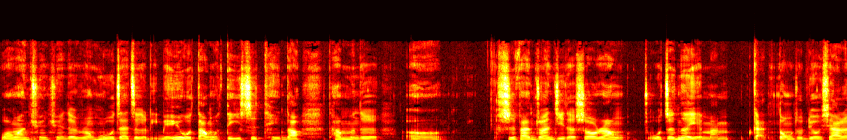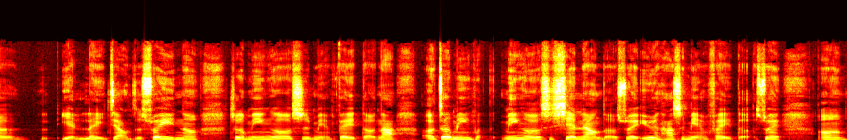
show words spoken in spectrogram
完完全全的融入在这个里面。因为我当我第一次听到他们的呃。示范专辑的时候，让我我真的也蛮感动，就流下了眼泪这样子。所以呢，这个名额是免费的。那呃，这个名名额是限量的，所以因为它是免费的，所以嗯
